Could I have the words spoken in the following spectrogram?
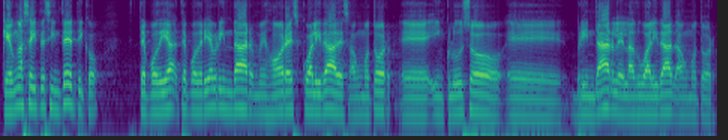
que un aceite sintético te, podía, te podría brindar mejores cualidades a un motor, eh, incluso eh, brindarle la dualidad a un motor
